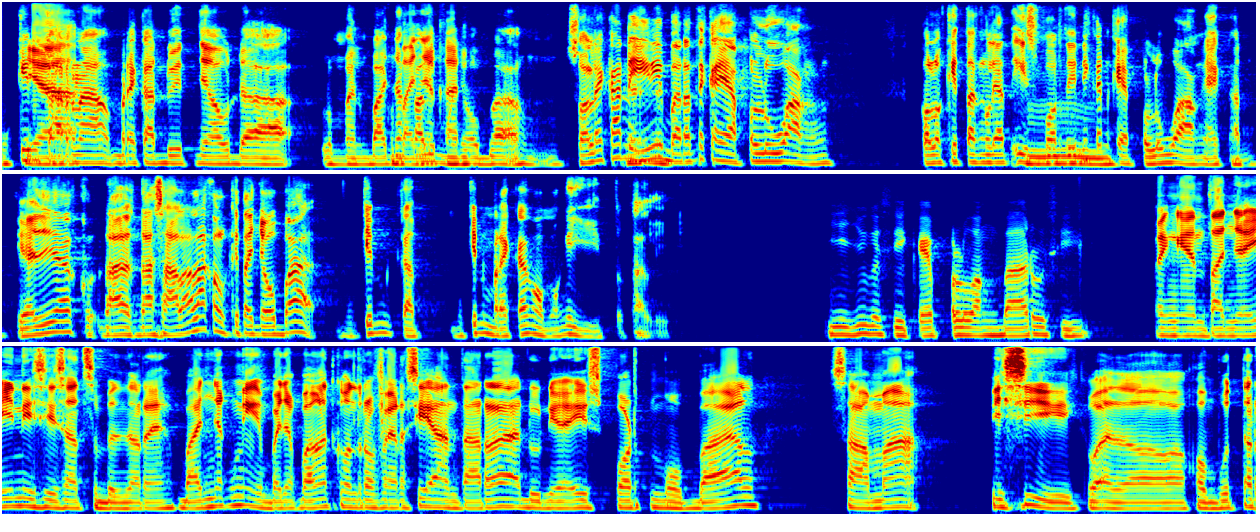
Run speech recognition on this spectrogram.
Mungkin Ya. karena mereka duitnya udah lumayan banyak kali mencoba. Soalnya kan ini ibaratnya kayak peluang. Kalau kita ngelihat e-sport ini kan Hmm. kayak peluang ya kan. Ya ya nggak nggak salah lah kalau kita nyoba. Mungkin mungkin mereka ngomongnya gitu kali. Iya juga sih kayak peluang baru sih. Pengen tanya ini sih saat sebenarnya. Banyak nih, banyak banget kontroversi antara dunia e-sport mobile sama PC atau komputer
